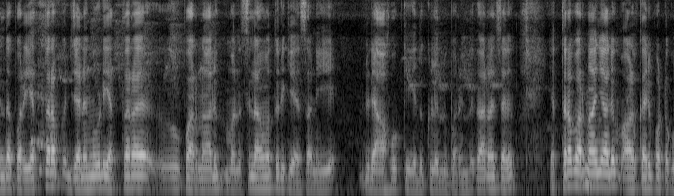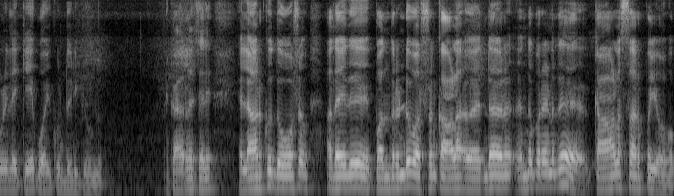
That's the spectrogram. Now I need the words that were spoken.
എന്താ പറയുക എത്ര ജനങ്ങളോട് എത്ര പറഞ്ഞാലും മനസ്സിലാവാത്തൊരു കേസാണ് ഈ രാഹു കേതുക്കൾ എന്ന് പറയുന്നത്. കാരണം വെച്ചാൽ എത്ര പറഞ്ഞു കഴിഞ്ഞാലും ആൾക്കാർ പൊട്ടക്കുഴിയിലേക്കേ പോയിക്കൊണ്ടിരിക്കുകയുള്ളൂ കാരണം വെച്ചാൽ എല്ലാവർക്കും ദോഷം അതായത് പന്ത്രണ്ട് വർഷം കാള എന്താ എന്താ പറയണത്? കാളസർപ്പയോഗം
